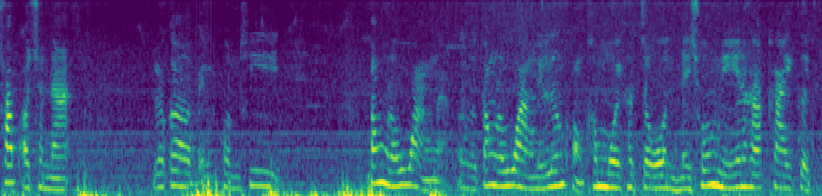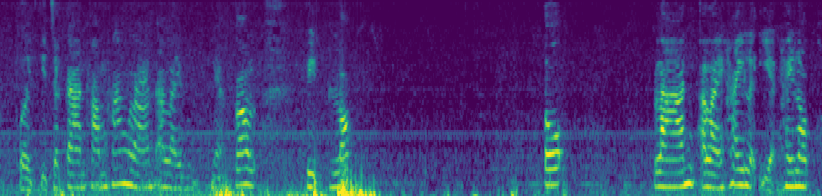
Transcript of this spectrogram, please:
ชอบเอาชนะ แล้วก็เป็นคนที่ต้องระวังอะเออต้องระวังในเรื่องของขโมยขโจรในช่วงนี้นะคะ ใครเกิดเปิดกิจการทำห้างร้านอะไรเนี่ยก็ปิดล็อกโต๊ะร้านอะไรให้ละเอียดให้รอบค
